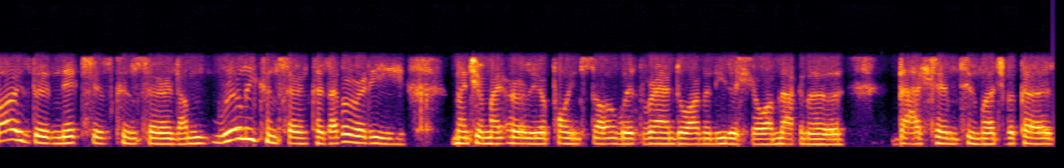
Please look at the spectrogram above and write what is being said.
far as the Knicks is concerned, I'm really concerned because I've already mentioned my earlier points uh, with Randle on the Anita show. I'm not going to bash him too much because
